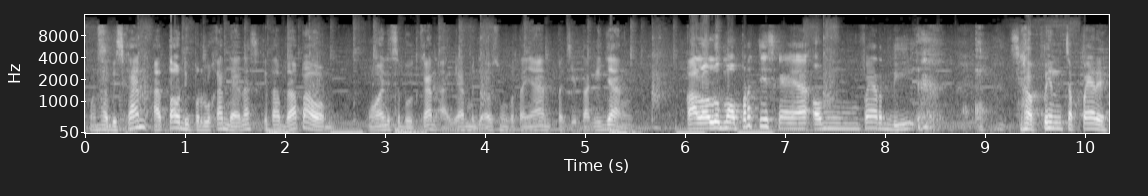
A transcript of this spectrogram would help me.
menghabiskan atau diperlukan dana sekitar berapa, Om? Mohon disebutkan agar menjawab semua pertanyaan pecinta Kijang. Kalau lu mau percis kayak Om Ferdi, siapin cepet deh.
